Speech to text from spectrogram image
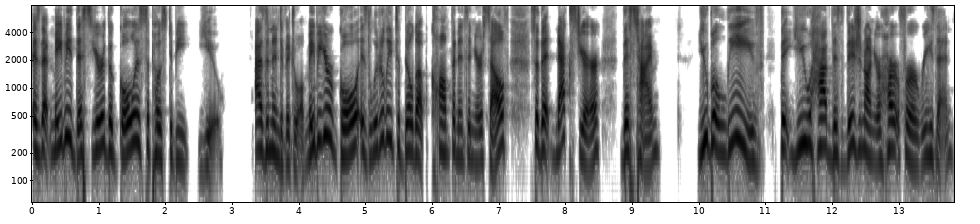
is that maybe this year the goal is supposed to be you as an individual. Maybe your goal is literally to build up confidence in yourself so that next year, this time, you believe that you have this vision on your heart for a reason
